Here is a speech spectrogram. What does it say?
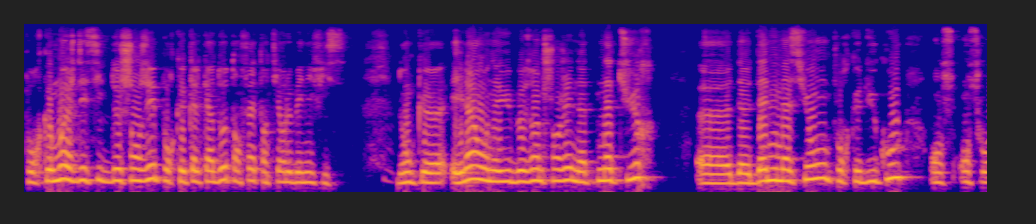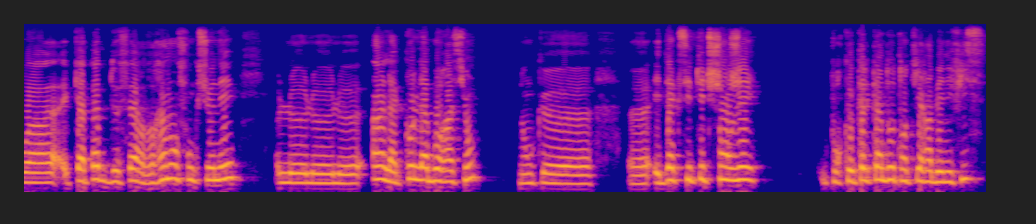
pour que moi je décide de changer pour que quelqu'un d'autre en fait en tire le bénéfice. Donc, euh, et là, on a eu besoin de changer notre nature euh, d'animation pour que du coup, on, soit capable de faire vraiment fonctionner le, le, un la collaboration, donc euh, et d'accepter de changer pour que quelqu'un d'autre en tire un bénéfice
